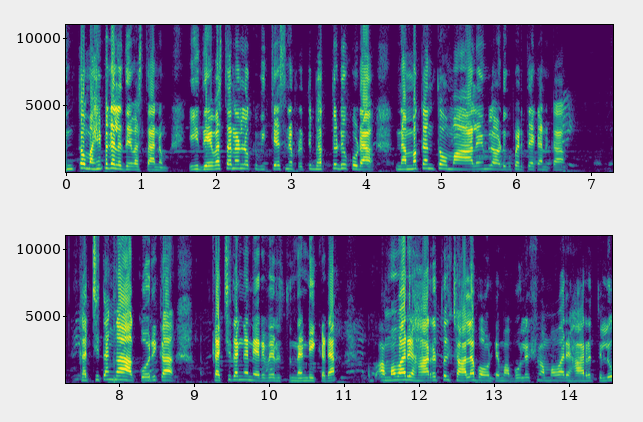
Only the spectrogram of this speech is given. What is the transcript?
ఎంతో మహిమగల దేవస్థానం. ఈ దేవస్థానంలోకి విచ్చేసిన ప్రతి భక్తుడు కూడా నమ్మకంతో మా ఆలయంలో అడుగు పెడితే కనుక ఖచ్చితంగా ఆ కోరిక ఖచ్చితంగా నెరవేరుతుందండి ఇక్కడ. అమ్మవారి హారతులు చాలా బాగుంటాయి. మా భూలక్ష్మి అమ్మవారి హారతులు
